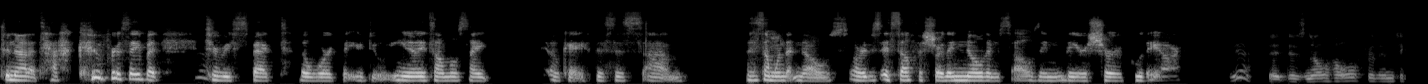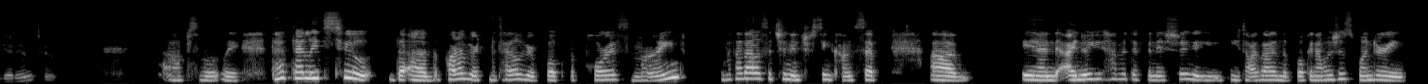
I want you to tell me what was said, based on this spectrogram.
to not attack per se, but to respect the work that you're doing. You know, it's almost like, okay, this is, um, this is someone that knows or is, self-assured they know themselves and they are sure who they are. Yeah there's no hole for them to get into. Absolutely. That that leads to the, uh, the part of your the title of your book the porous mind. I thought that was such an interesting concept. Um, and i know you have a definition that you, you talk about in the book and i was just wondering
